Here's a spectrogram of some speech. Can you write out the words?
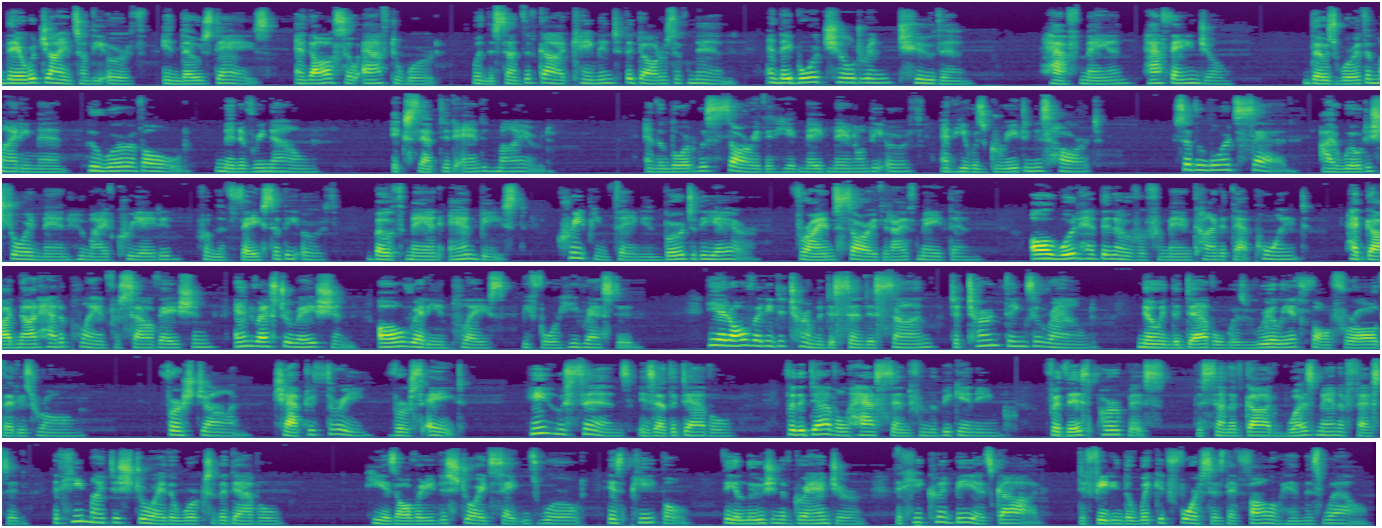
There were giants on the earth in those days, and also afterward, when the sons of God came into the daughters of men, and they bore children to them, half man, half angel. Those were the mighty men who were of old, men of renown, accepted and admired. And the Lord was sorry that he had made man on the earth, and he was grieved in his heart. So the Lord said, I will destroy man whom I have created from the face of the earth, both man and beast, creeping thing and birds of the air, for I am sorry that I have made them. All would have been over for mankind at that point, had God not had a plan for salvation and restoration already in place before he rested. He had already determined to send his son to turn things around, knowing the devil was really at fault for all that is wrong. 1 John chapter 3 verse 8 He who sins is of the devil, for the devil has sinned from the beginning. For this purpose the Son of God was manifested that he might destroy the works of the devil. He has already destroyed Satan's world, his people, the illusion of grandeur that he could be as God, defeating the wicked forces that follow him as well.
